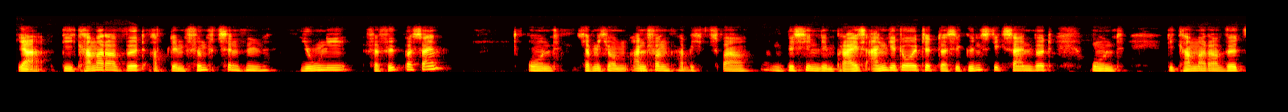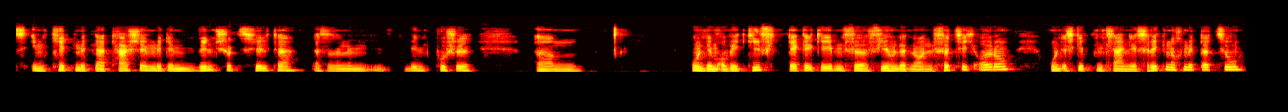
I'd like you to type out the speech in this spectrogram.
Ja, die Kamera wird ab dem 15. Juni verfügbar sein. Und ich habe mich am Anfang, habe ich zwar ein bisschen den Preis angedeutet, dass sie günstig sein wird. Und die Kamera wird es im Kit mit einer Tasche, mit dem Windschutzfilter, also so einem Windpuschel ähm, und dem Objektivdeckel geben für 449 Euro. Und es gibt ein kleines Rig noch mit dazu.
